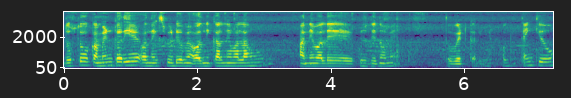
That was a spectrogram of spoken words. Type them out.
दोस्तों कमेंट करिए और नेक्स्ट वीडियो में और निकालने वाला हूँ, आने वाले कुछ दिनों में तो वेट करिए। ओके थैंक यू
